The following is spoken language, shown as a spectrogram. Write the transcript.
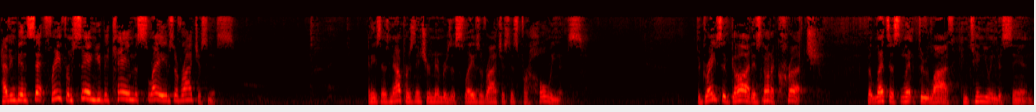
Having been set free from sin, you became the slaves of righteousness. And He says, Now present your members as slaves of righteousness for holiness. The grace of God is not a crutch that lets us limp through life continuing to sin.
